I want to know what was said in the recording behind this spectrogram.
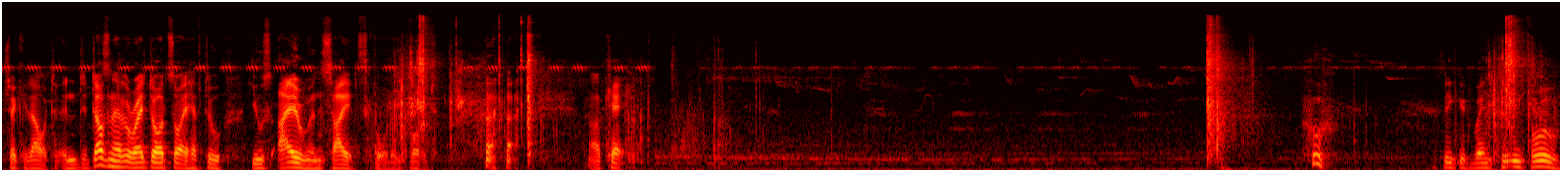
check it out. And it doesn't have a red dot so I have to use iron sights quote unquote. okay. Whew. I think it went clean through.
